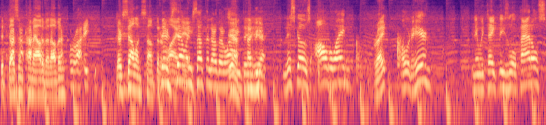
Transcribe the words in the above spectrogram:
that doesn't come out of an oven, Right. they're selling something. or They're lying to selling you, something or they're lying Yeah, to you. yeah. This goes all the way right? over to here, and then we take these little paddles,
